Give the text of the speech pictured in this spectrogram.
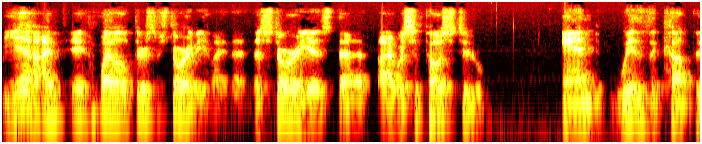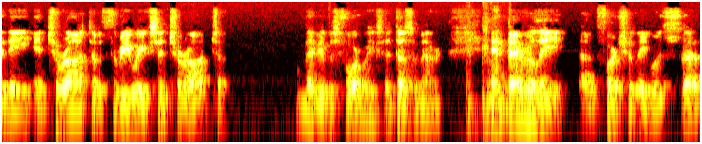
yeah. I it, well, there's a story behind that. The story is that I was supposed to end with the company in Toronto, three weeks in Toronto. Maybe it was four weeks. It doesn't matter. And Beverly, unfortunately, was uh,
